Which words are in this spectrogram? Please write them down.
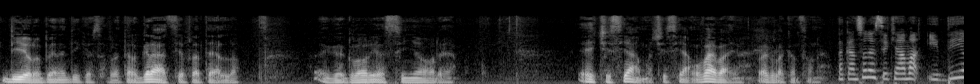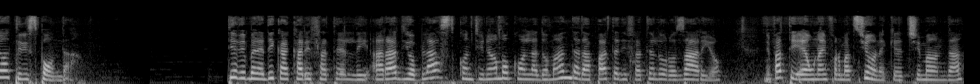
Dio lo benedica, sto fratello. Grazie, fratello. Gloria al Signore. E ci siamo, ci siamo. Vai, vai, vai con la canzone. La canzone si chiama Il Dio ti risponda. Dio vi benedica cari fratelli. A Radio Blast continuiamo con la domanda da parte di fratello Rosario. Infatti è una informazione che ci manda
